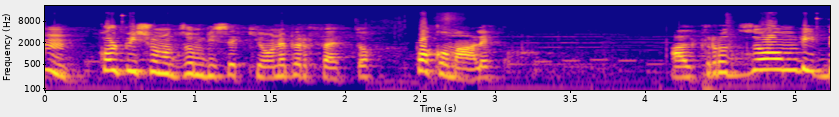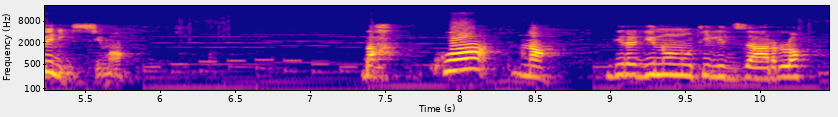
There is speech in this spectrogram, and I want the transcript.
Mm, colpisce uno zombie secchione, perfetto. Poco male. Altro zombie, benissimo. Bah, qua no, direi di non utilizzarlo.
